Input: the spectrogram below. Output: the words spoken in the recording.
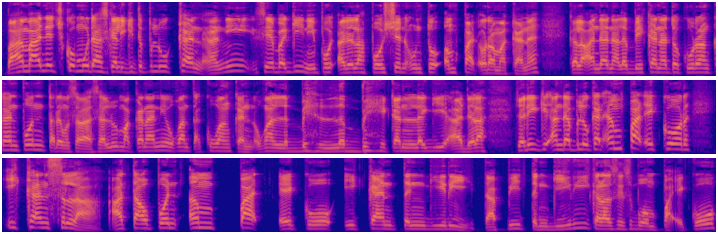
Bahan-bahannya cukup mudah sekali kita perlukan. Ha, ni saya bagi ni adalah portion untuk empat orang makan. Eh. Kalau anda nak lebihkan atau kurangkan pun tak ada masalah. Selalu makanan ni orang tak kurangkan. Orang lebih-lebihkan lagi adalah. Jadi anda perlukan empat ekor ikan sela ataupun empat ekor ikan tenggiri. Tapi tenggiri kalau saya sebut empat ekor,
